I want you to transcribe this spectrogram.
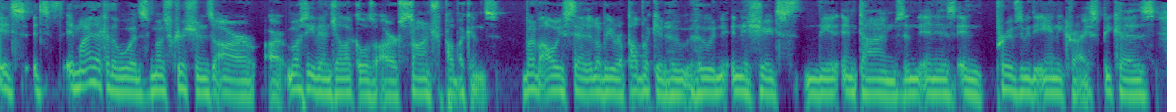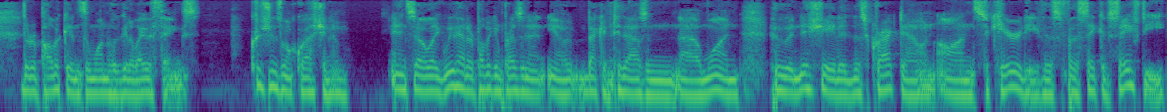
It's it's in my neck of the woods. Most Christians are are most evangelicals are staunch Republicans. But I've always said it'll be a Republican who who initiates the end times and, and is and proves to be the Antichrist because the Republican's the one who'll get away with things. Christians won't question him. And so, like, we've had a Republican president, you know, back in 2001 who initiated this crackdown on security this for the sake of safety.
